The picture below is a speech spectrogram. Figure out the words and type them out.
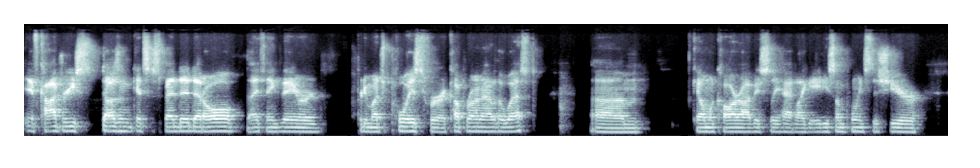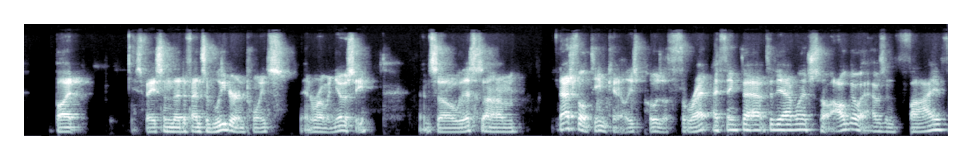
if Kadri doesn't get suspended at all, I think they are pretty much poised for a cup run out of the West. Um, Cale Makar obviously had like 80 some points this year, but he's facing the defensive leader in points in Roman Josi. And so this um, Nashville team can at least pose a threat, I think, that to the Avalanche. So I'll go Avs in five.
